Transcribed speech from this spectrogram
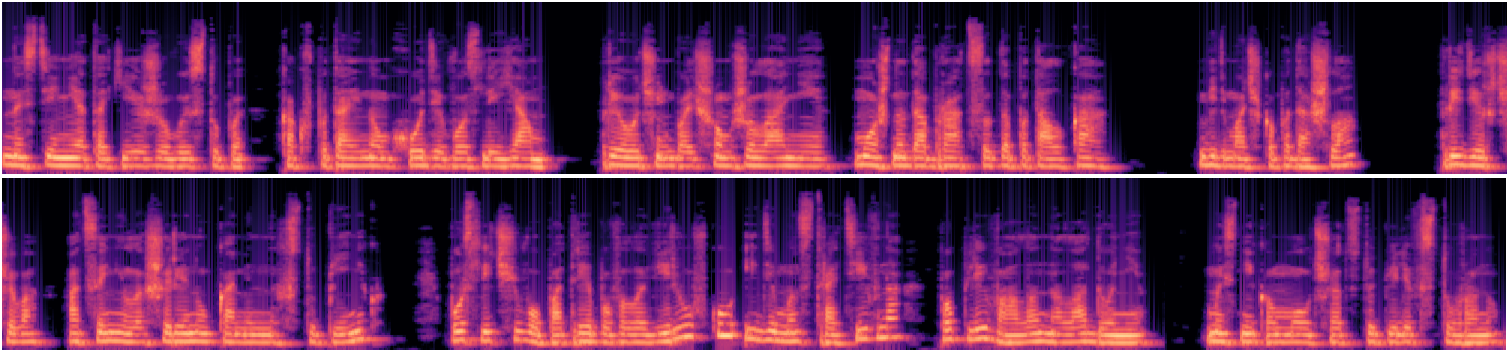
На стене такие же выступы, как в потайном ходе возле ям. При очень большом желании можно добраться до потолка. Ведьмачка подошла, придирчиво оценила ширину каменных ступенек, после чего потребовала веревку и демонстративно поплевала на ладони. Мы с Ником молча отступили в сторону,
